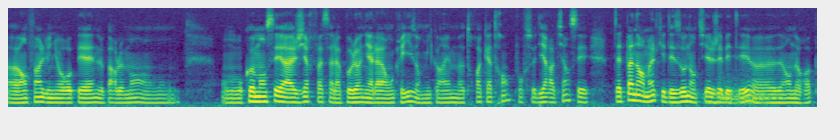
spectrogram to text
Enfin, l'Union européenne, le Parlement ont, commencé à agir face à la Pologne et à la Hongrie. Ils ont mis quand même 3-4 ans pour se dire ah tiens, c'est peut-être pas normal qu'il y ait des zones anti-LGBT euh, en Europe,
